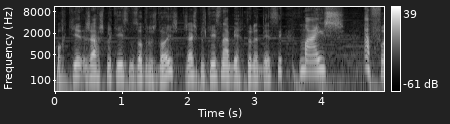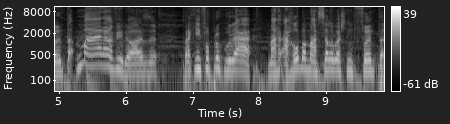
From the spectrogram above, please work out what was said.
Porque já expliquei isso nos outros dois, já expliquei isso na abertura desse. Mas a Fanta maravilhosa. Pra quem for procurar, mar, arroba Marcelo Guaxinim Fanta,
